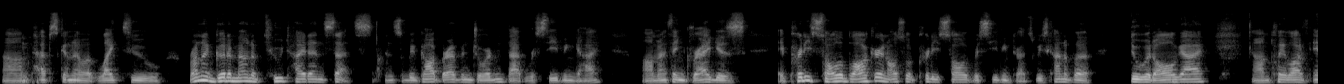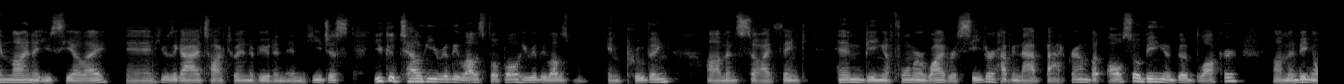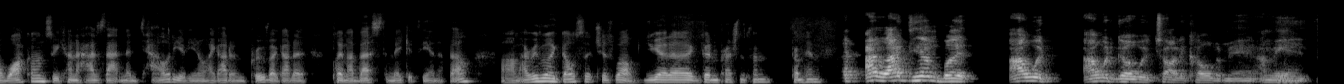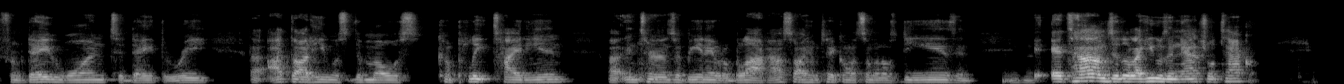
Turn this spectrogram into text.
Um, Pep's going to like to run a good amount of two tight end sets. And so we've got Brevin Jordan, that receiving guy. Um, and I think Greg is a pretty solid blocker and also a pretty solid receiving threat. So he's kind of a do it all guy. Um, played a lot of inline at UCLA, and he was a guy I talked to, and interviewed, and, and he just you could tell he really loves football. He really loves improving. Um, and so I think him being a former wide receiver, having that background, but also being a good blocker um, and being a walk on. So he kind of has that mentality of, you know, I got to improve. I got to play my best to make it to the NFL. Um, I really like Dulcich as well. Do you get a uh, good impression from from him? I, I, liked him, but I would I would go with Charlie Kolar, man. I mean, yeah. from day one to day three, uh, I thought he was the most complete tight end uh, in terms of being able to block. I saw him take on some of those DNs, and mm-hmm. at times it looked like he was a natural tackle.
